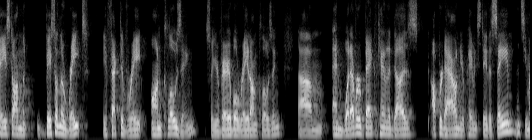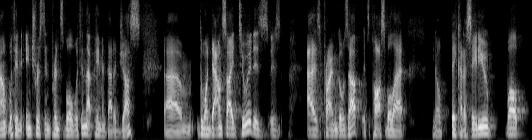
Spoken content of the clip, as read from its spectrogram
based on the based on the rate, the effective rate on closing. So your variable rate on closing, um, and whatever Bank of Canada does, up or down, your payments stay the same. It's the amount within interest and principal within that payment that adjusts. Um, the one downside to it is is as prime goes up, it's possible that you know they kind of say to you, well,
